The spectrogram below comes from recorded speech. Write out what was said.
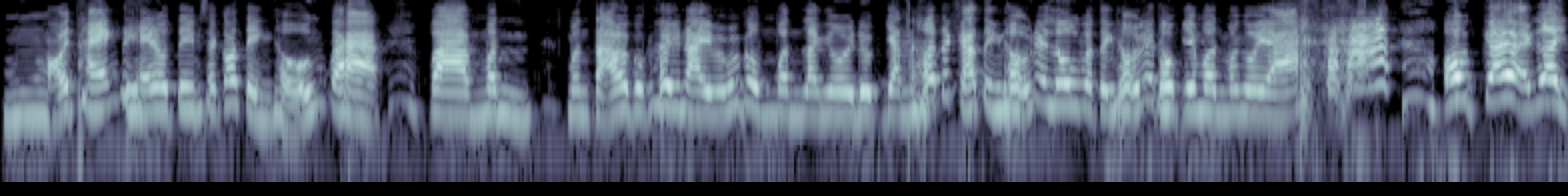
Mỗi tháng thì Hero Team sẽ có tiền thưởng và và mình mình tạo ra cuộc thi này và cuối cùng mình là người được giành hết tất cả tiền thưởng này luôn và tiền thưởng này thuộc về mình mọi người ạ. ok bạn ơi.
